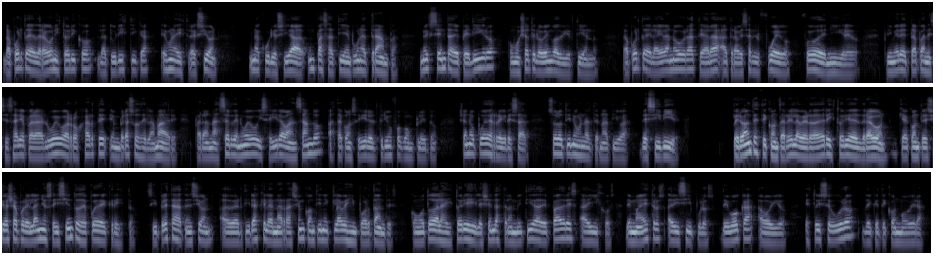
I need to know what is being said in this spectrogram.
La puerta del dragón histórico, la turística, es una distracción, una curiosidad, un pasatiempo, una trampa, no exenta de peligro como ya te lo vengo advirtiendo. La puerta de la gran obra te hará atravesar el fuego, fuego de Nígredo, primera etapa necesaria para luego arrojarte en brazos de la madre, para nacer de nuevo y seguir avanzando hasta conseguir el triunfo completo. Ya no puedes regresar, solo tienes una alternativa, decidir. Pero antes te contaré la verdadera historia del dragón, que aconteció allá por el año 600 después de Cristo. Si prestas atención, advertirás que la narración contiene claves importantes, como todas las historias y leyendas transmitidas de padres a hijos, de maestros a discípulos, de boca a oído. Estoy seguro de que te conmoverá.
